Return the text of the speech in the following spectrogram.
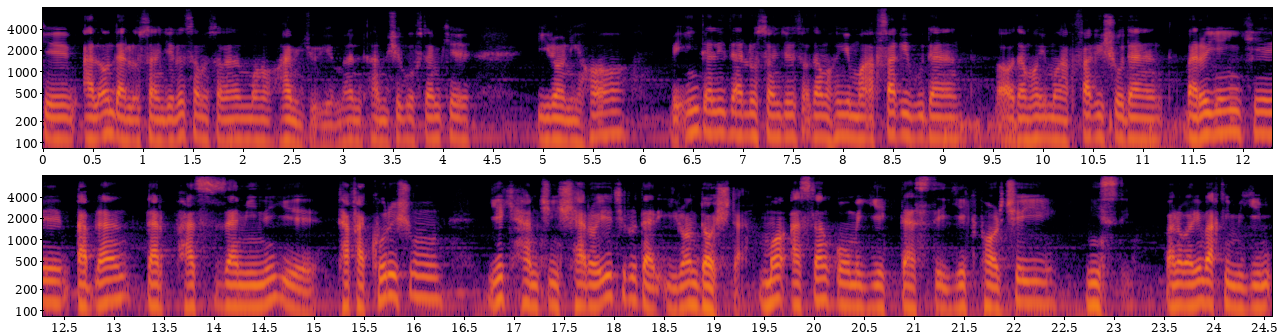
که الان در لس آنجلس هم مثلا ما همینجوریه. من همیشه گفتم که ایرانی ها به این دلیل در لس آنجلس آدم های موفقی بودند و آدم های موفقی شدند. برای اینکه قبلا در پس زمینه تفکرشون یک همچین شرایطی رو در ایران داشتن. ما اصلا قوم یک دسته یک پارچه ای نیستیم. بنابراین وقتی میگیم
